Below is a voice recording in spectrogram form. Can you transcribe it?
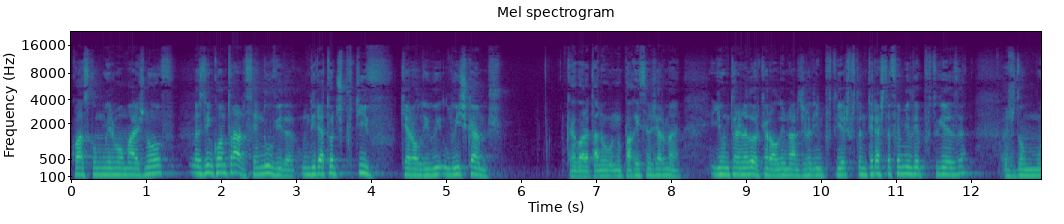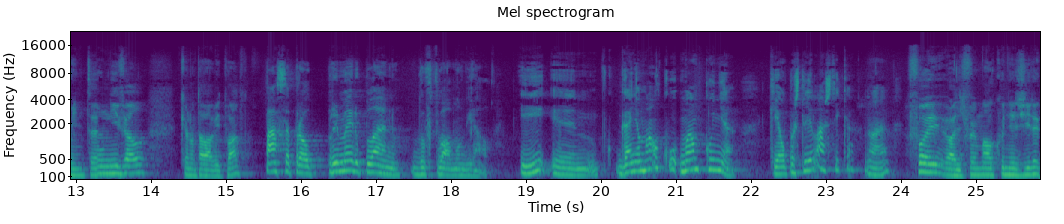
quase como um irmão mais novo. Mas encontrar, sem dúvida, um diretor desportivo, que era o Luís Campos, que agora está no, no Paris Saint-Germain, e um treinador, que era o Leonardo Jardim Português, portanto, ter esta família portuguesa ajudou-me muito a um nível que eu não estava habituado. Passa para o primeiro plano do futebol mundial e eh, ganha uma, uma alcunha, que é o pastilha elástica, não é? Foi, olha, foi uma alcunha gira,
